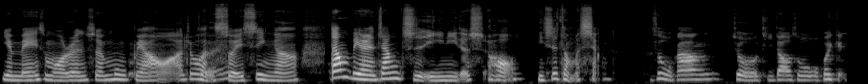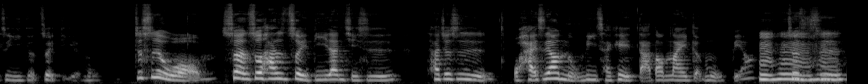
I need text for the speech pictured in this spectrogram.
也没什么人生目标啊，就很随性啊。当别人这样质疑你的时候，你是怎么想的？可是我刚刚就提到说，我会给自己一个最低的目，就是我虽然说它是最低，但其实它就是我还是要努力才可以达到那一个目标。嗯哼，就是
